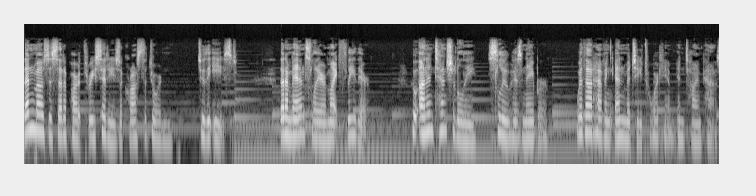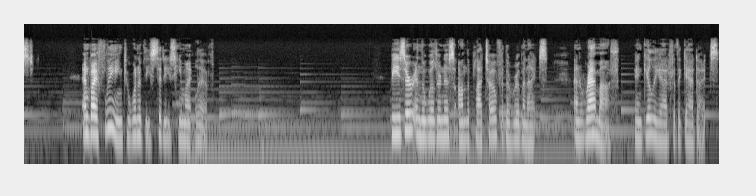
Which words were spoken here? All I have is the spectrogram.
Then Moses set apart three cities across the Jordan to the east, that a manslayer might flee there, who unintentionally slew his neighbor without having enmity toward him in time past. And by fleeing to one of these cities he might live. Bezer in the wilderness on the plateau for the Reubenites, and Ramoth in Gilead for the Gadites,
